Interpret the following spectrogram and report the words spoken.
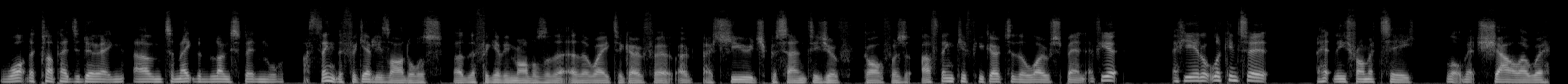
what the club heads are doing um, to make them low spin more. I think the forgiving models, uh, the forgiving models are the, are the way to go for a, a huge percentage of golfers. I think if you go to the low spin, if you if you're looking to hit these from a tee, a little bit shallower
